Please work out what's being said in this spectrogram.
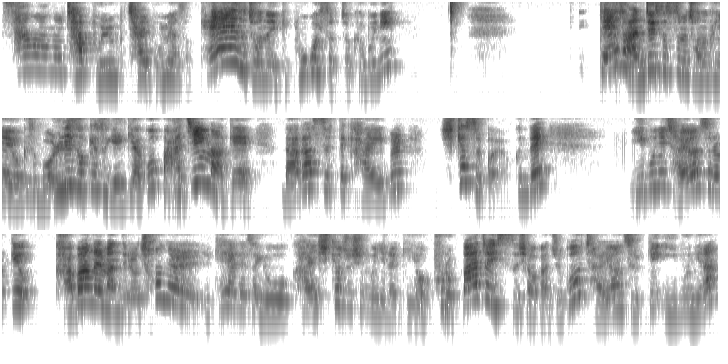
상황을 잘, 볼, 잘 보면서 계속 저는 이렇게 보고 있었죠. 그분이 계속 앉아 있었으면 저는 그냥 여기서 멀리서 계속 얘기하고 마지막에 나갔을 때 가입을 시켰을 거예요. 근데 이분이 자연스럽게 가방을 만들어 천을 이렇게 해야 돼서 요 가입시켜 주신 분이랑 이렇게 옆으로 빠져 있으셔가지고 자연스럽게 이분이랑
